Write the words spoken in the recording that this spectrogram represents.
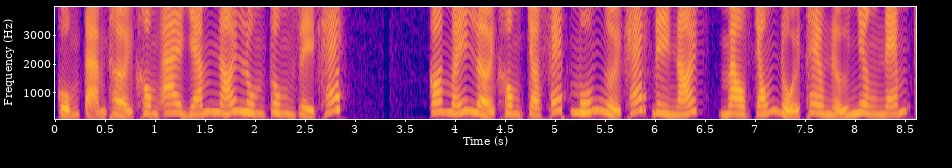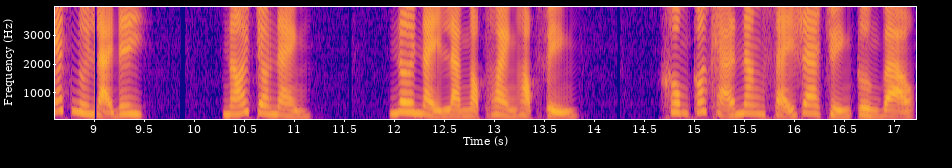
Cũng tạm thời không ai dám nói lung tung gì khác. Có mấy lời không cho phép muốn người khác đi nói, mau chóng đuổi theo nữ nhân ném các ngươi lại đi. Nói cho nàng, nơi này là Ngọc Hoàng học viện, không có khả năng xảy ra chuyện cường bạo.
